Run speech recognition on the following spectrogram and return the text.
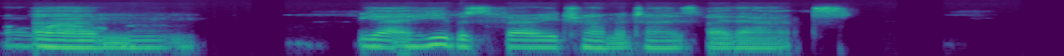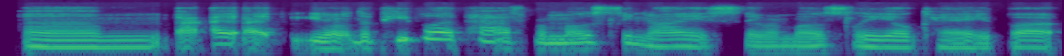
Oh, wow. Um, yeah, he was very traumatized by that. Um, I, I, you know, the people at Path were mostly nice. They were mostly okay, but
